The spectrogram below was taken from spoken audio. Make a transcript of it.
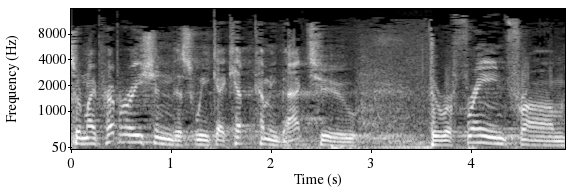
So, in my preparation this week, I kept coming back to the refrain from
